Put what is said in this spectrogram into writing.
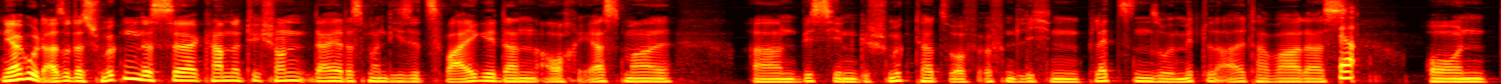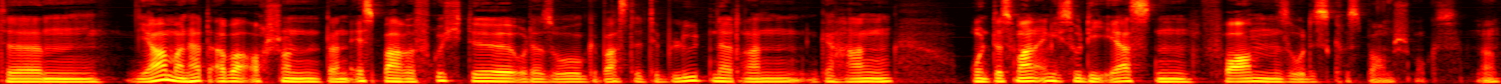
Ja, gut, also das Schmücken, das äh, kam natürlich schon daher, dass man diese Zweige dann auch erstmal äh, ein bisschen geschmückt hat, so auf öffentlichen Plätzen, so im Mittelalter war das. Ja. Und ähm, ja, man hat aber auch schon dann essbare Früchte oder so gebastelte Blüten da dran gehangen. Und das waren eigentlich so die ersten Formen so des Christbaumschmucks. Ne?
